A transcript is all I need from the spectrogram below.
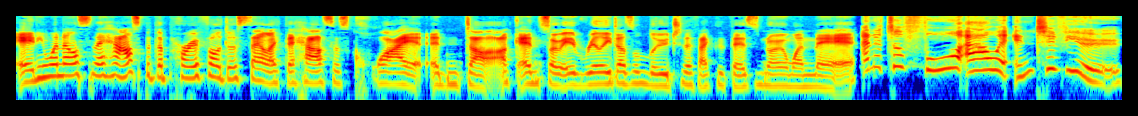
anyone else in the house, but the profile does say like the house is quiet and dark. And so it really does allude to the fact that there's no one there. And it's a four hour interview.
